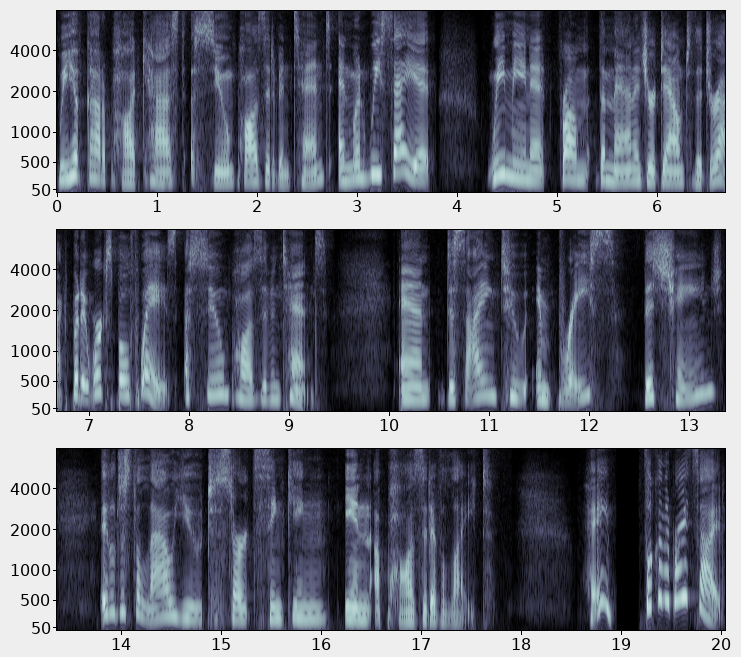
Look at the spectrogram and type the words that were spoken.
We have got a podcast, Assume Positive Intent, and when we say it, we mean it from the manager down to the direct, but it works both ways. Assume positive intent. And deciding to embrace this change, it'll just allow you to start thinking in a positive light. Hey, look on the bright side.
